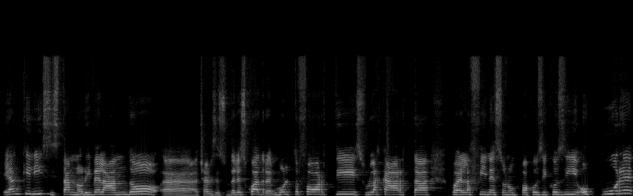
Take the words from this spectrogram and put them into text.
e anche lì si stanno rivelando, eh, cioè nel senso delle squadre molto forti sulla carta, poi alla fine sono un po' così così, oppure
